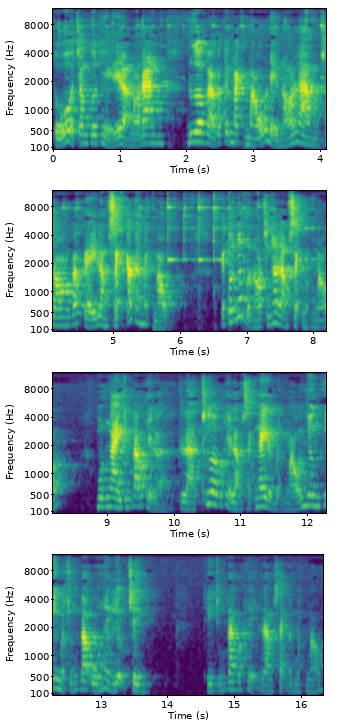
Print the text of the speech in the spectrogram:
tố ở trong cơ thể, đây là nó đang đưa vào các cái mạch máu để nó làm cho các cái, làm sạch các cái mạch máu. Cái tốt nhất của nó chính là làm sạch mạch máu. Một ngày chúng ta có thể là là chưa có thể làm sạch ngay được mạch máu, nhưng khi mà chúng ta uống thành liệu trình thì chúng ta có thể làm sạch được mạch máu.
